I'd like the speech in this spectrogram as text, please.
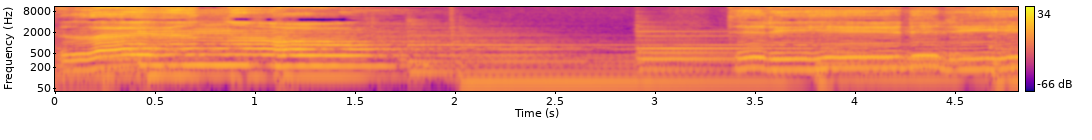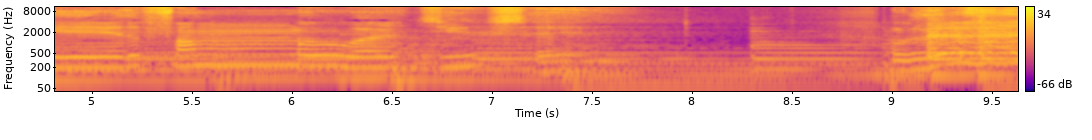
the life in the hole. Did he hear, did he hear the fumble words you said? Well, living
